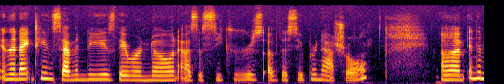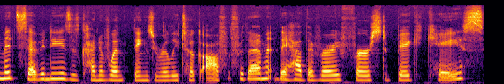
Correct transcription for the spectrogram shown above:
In the 1970s, they were known as the Seekers of the Supernatural. Um, in the mid 70s is kind of when things really took off for them. They had their very first big case,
